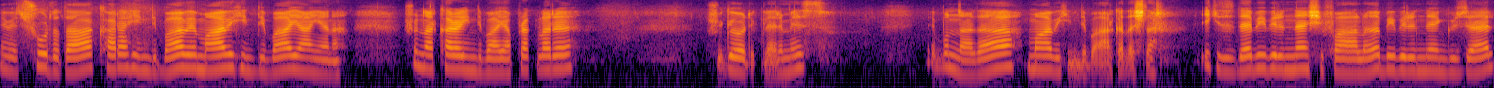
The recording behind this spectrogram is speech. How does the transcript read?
Evet şurada da kara hindiba ve mavi hindiba yan yana. Şunlar kara hindiba yaprakları. Şu gördüklerimiz. Bunlar da mavi hindiba arkadaşlar. İkisi de birbirinden şifalı, birbirinden güzel.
